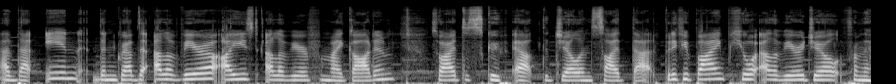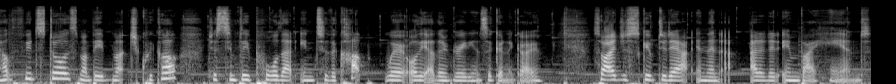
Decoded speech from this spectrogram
add that in, then grab the aloe vera. I used aloe vera from my garden, so I had to scoop out the gel inside that. But if you're buying pure aloe vera gel from the health food store, this might be much quicker. Just simply pour that into the cup where all the other ingredients are going to go. So I just scooped it out and then added it in by hand.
